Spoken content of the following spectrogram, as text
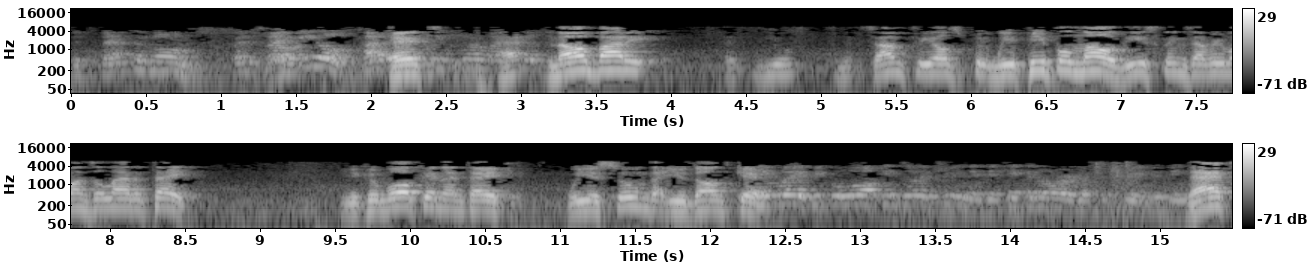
It's that's the norms. But it's my field. How does It's it my ha- field? nobody. You, some fields, we people know these things. Everyone's allowed to take. You can walk in and take it. We assume that you don't care. Same way people walk into a tree, they, they take an orange off the tree. They think That's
